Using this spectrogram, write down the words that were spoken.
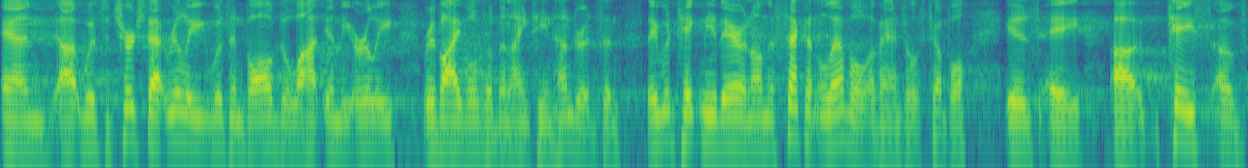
and uh, was a church that really was involved a lot in the early revivals of the 1900s. And they would take me there, and on the second level of Angelus Temple is a uh, case of,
